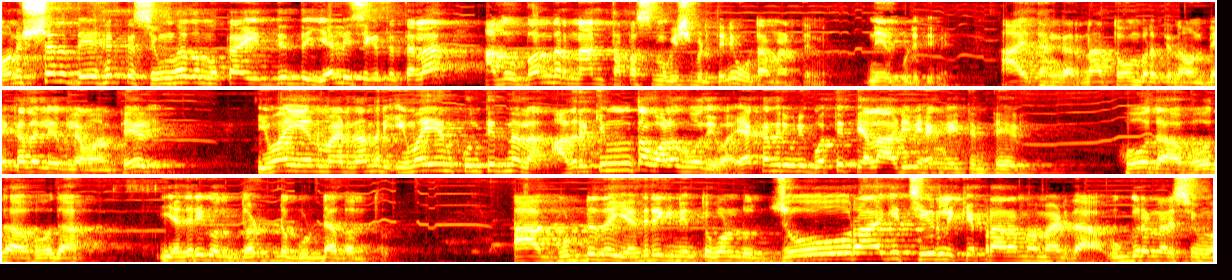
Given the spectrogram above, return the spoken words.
ಮನುಷ್ಯನ ದೇಹಕ್ಕೆ ಸಿಂಹದ ಮುಖ ಇದ್ದಿದ್ದು ಎಲ್ಲಿ ಸಿಗುತ್ತೈತಲ್ಲ, ಅದು ಬಂದ್ರೆ ನಾನು ತಪಸ್ ಮುಗಿಸ್ಬಿಡ್ತೀನಿ, ಊಟ ಮಾಡ್ತೀನಿ, ನೀರು ಕುಡಿತೀನಿ. ಆಯ್ತು ಹಂಗಾರೆ, ನಾ ತೊಗೊಂಬರ್ತೀನಿ, ಅವ್ನು ಬೇಕಾದಲ್ಲಿ ಇರ್ಲಿ ಅವ ಅಂತೇಳಿ. ಇವ ಏನು ಮಾಡಿದ ಅಂದ್ರೆ, ಇವ ಏನು ಕುಂತಿದ್ನಲ್ಲ ಅದಕ್ಕಿಂತ ಒಳಗೆ ಹೋದಿವ ಯಾಕಂದ್ರೆ ಇವನಿಗೆ ಗೊತ್ತಿತ್ತು, ಎಲ್ಲ ಅಡಿವಿ ಹೆಂಗೈತಿ ಅಂತೇಳಿ. ಹೋದ ಹೋದ ಹೋದ. ಎದುರಿಗೊಂದು ದೊಡ್ಡ ಗುಡ್ಡ ಬಂತು. ಆ ಗುಡ್ಡದ ಎದುರಿಗೆ ನಿಂತುಕೊಂಡು ಜೋರಾಗಿ ಚೀರ್ಲಿಕ್ಕೆ ಪ್ರಾರಂಭ ಮಾಡಿದ ಉಗ್ರ ನರಸಿಂಹ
